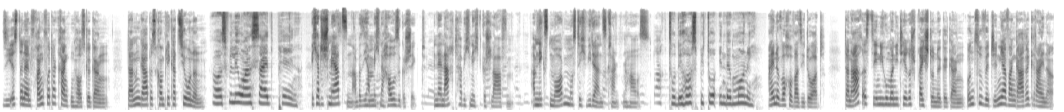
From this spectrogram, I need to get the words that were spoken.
Sie ist in ein Frankfurter Krankenhaus gegangen. Dann gab es Komplikationen. Ich hatte Schmerzen, aber sie haben mich nach Hause geschickt. In der Nacht habe ich nicht geschlafen. Am nächsten Morgen musste ich wieder ins Krankenhaus. Eine Woche war sie dort. Danach ist sie in die humanitäre Sprechstunde gegangen und zu Virginia Wangare Greiner.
